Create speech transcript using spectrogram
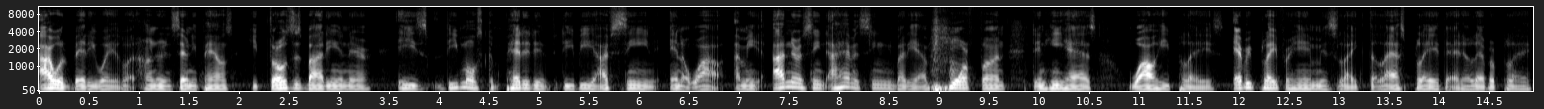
I would bet he weighs, what, 170 pounds? He throws his body in there. He's the most competitive DB I've seen in a while. I mean, I've never seen, I haven't seen anybody have more fun than he has while he plays. Every play for him is like the last play that he'll ever play.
